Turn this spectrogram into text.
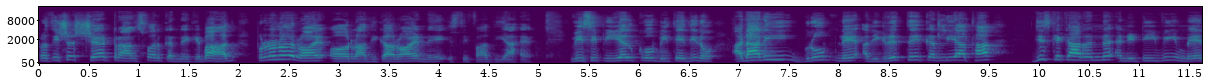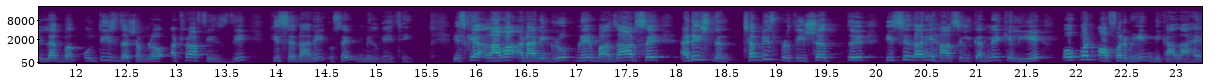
प्रतिशत शेयर ट्रांसफ़र करने के बाद प्रणय रॉय और राधिका रॉय ने इस्तीफा दिया है। वीसीपीएल को बीते दिनों अडानी ग्रुप ने अधिकृत कर लिया था। जिसके कारण एनडीटीवी में लगभग उनतीस दशमलव अठारह फ़ीसदी हिस्सेदारी उसे मिल गई थी। इसके अलावा अडानी ग्रुप ने बाज़ार से एडिशनल 26 प्रतिशत हिस्सेदारी हासिल करने के लिए ओपन ऑफ़र भी निकाला है।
